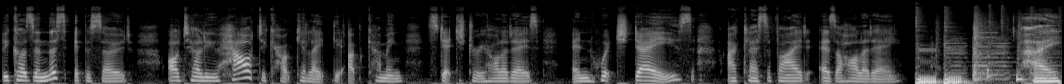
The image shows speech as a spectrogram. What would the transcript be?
because in this episode, I'll tell you how to calculate the upcoming statutory holidays and which days are classified as a holiday. Hi,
